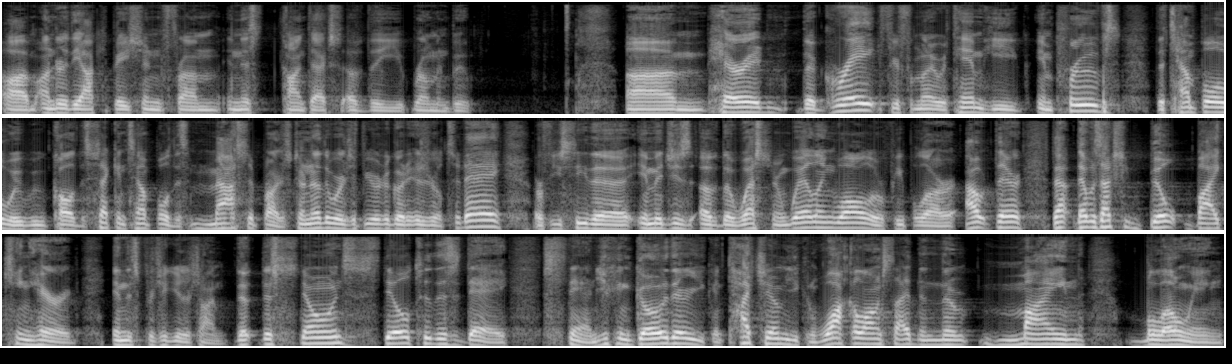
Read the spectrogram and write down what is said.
um, under the occupation from, in this context, of the Roman boot. Um, Herod the Great, if you're familiar with him, he improves the temple. We would call it the Second Temple, this massive project. So, in other words, if you were to go to Israel today, or if you see the images of the Western Wailing Wall, or people are out there, that, that was actually built by King Herod in this particular time. The, the stones still to this day stand. You can go there, you can touch them, you can walk alongside them. They're mind blowing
